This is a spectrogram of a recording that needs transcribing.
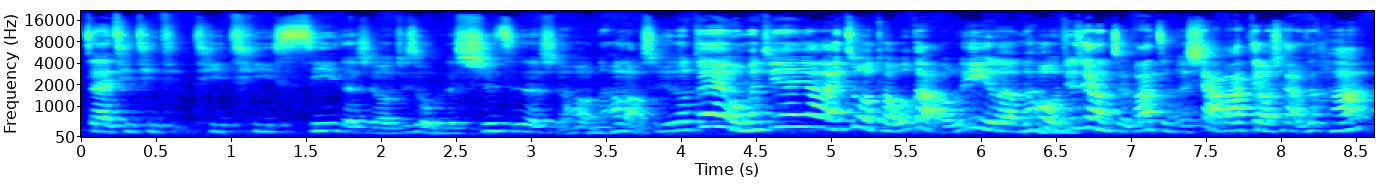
在 T T T T T C 的时候，就是我们的师资的时候，然后老师就说，对，我们今天要来做头倒立了，然后我就这样嘴巴整个下巴掉下来，我说哈。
